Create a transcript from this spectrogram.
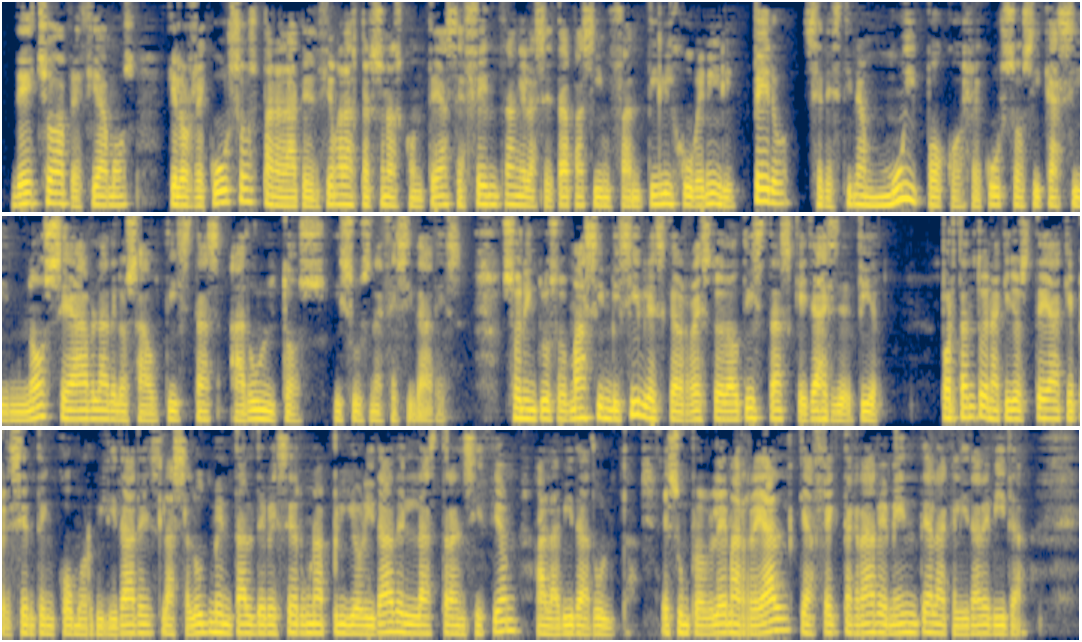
De hecho, apreciamos que los recursos para la atención a las personas con TEA se centran en las etapas infantil y juvenil, pero se destinan muy pocos recursos y casi no se habla de los autistas adultos y sus necesidades. Son incluso más invisibles que el resto de autistas que ya es decir, por tanto, en aquellos TEA que presenten comorbilidades, la salud mental debe ser una prioridad en la transición a la vida adulta. Es un problema real que afecta gravemente a la calidad de vida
